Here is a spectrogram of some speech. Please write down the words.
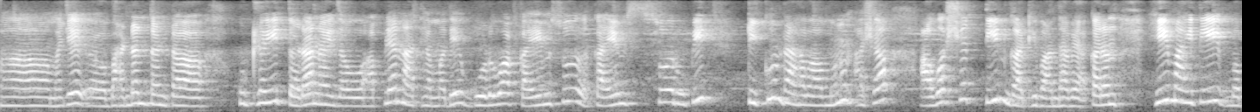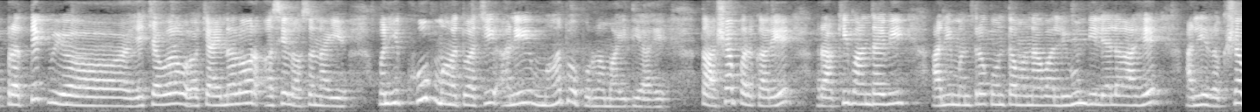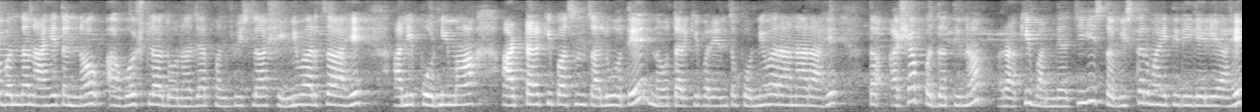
म्हणजे भांडण भांडणतंटा कुठलंही तडा नाही जाऊ आपल्या नात्यामध्ये गोडवा कायमस्व कायमस्वरूपी टिकून राहावा म्हणून अशा आवश्यक तीन गाठी बांधाव्या. कारण ही माहिती प्रत्येक याच्यावर चॅनलवर असेल असं नाही आहे पण ही खूप महत्त्वाची आणि महत्त्वपूर्ण माहिती आहे. तर अशा प्रकारे राखी बांधावी आणि मंत्र कोणता म्हणावा लिहून दिलेला आहे. आणि रक्षाबंधन आहे तर नऊ ऑगस्टला दोन हजार पंचवीसला शनिवारचं आहे. आणि पौर्णिमा आठ तारखेपासून चालू होते. नऊ तारखेपर्यंत पौर्णिमा राहणार आहे. तर अशा पद्धतीनं राखी बांधण्याची ही सविस्तर माहिती दिलेली आहे.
